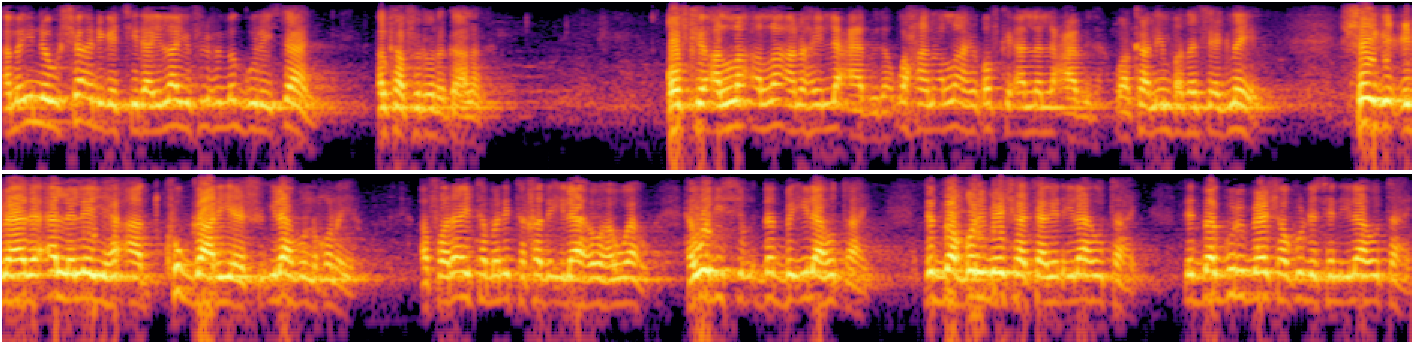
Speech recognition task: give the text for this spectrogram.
ama inahu shaniga jiraay laa yuflixu ma guulaystaan alkaafiruuna gaalada qofkii alla alla aan ahayn la caabuda waxaan alla ahayn qofkii alla la caabuda shayga cibaada alla leeyahay aada ku gaar yeesho ilaah buu noqonaya afara'ayta man ittakhada ilaahu hawaahu? Hawadiisi dad bay ilaah u tahay. Dad baa qori meeshaa taagan ilaah u tahay. Dad baa guri meeshaa ku dhisan ilaah u tahay.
